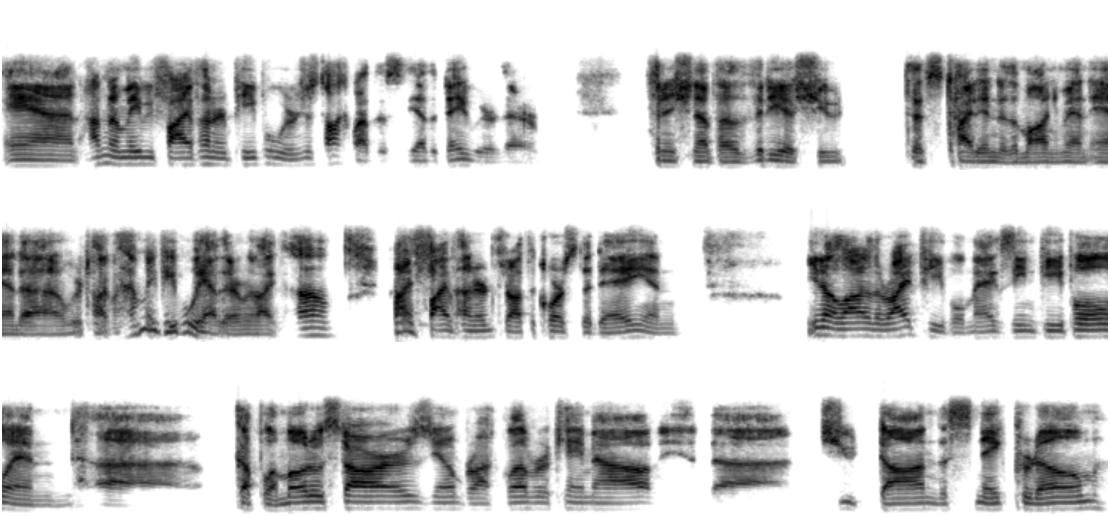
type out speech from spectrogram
And I don't know, maybe 500 people. We were just talking about this the other day. We were there finishing up a video shoot that's tied into the monument, and uh, we were talking how many people we have there. And we're like, oh, probably 500 throughout the course of the day, and you know, a lot of the ride people, magazine people, and uh, a couple of moto stars. You know, Broc Glover came out, and uh, shoot, Don the Snake Prudhomme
